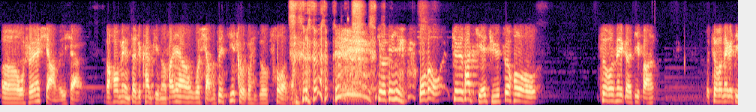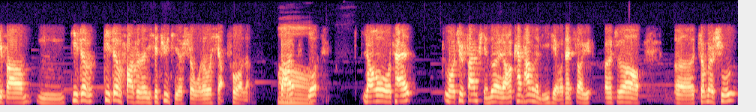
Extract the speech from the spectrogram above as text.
呃，我首先想了一下，到后面再去看评论，发现我想的最基础的东西都是错的，就是一我把我就是它结局最后最后那个地方，最后那个地方，嗯，地震地震发生的一些具体的事我都想错了，当然哦，我，然后我才我去翻评论，然后看他们的理解，我才知道呃知道呃整本书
